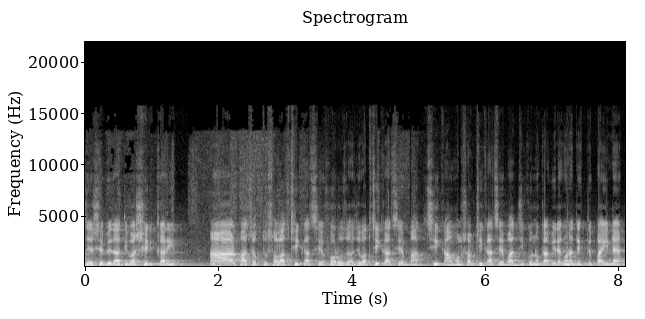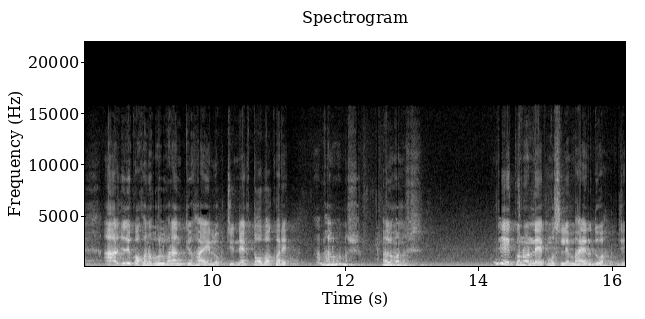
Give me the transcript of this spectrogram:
যে সে বেদাতি বা শিরকারী। আর পাঁচ অক্ত সলাদ ঠিক আছে, ফরজ আজবাদ ঠিক আছে, বাহ্যিক আমল সব ঠিক আছে, বাহ্যিক কোনো কাবিরা গোনা দেখতে পাই না। আর যদি কখনো ভুল ভ্রান্তি হয়, লোকটি নেক তবা করে। ভালো মানুষ ভালো মানুষ। যে কোনো নেক মুসলিম ভাইয়ের দোয়া, জি।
